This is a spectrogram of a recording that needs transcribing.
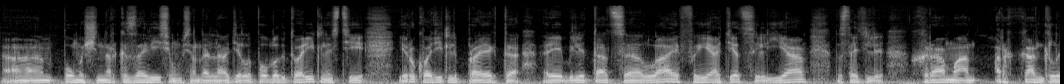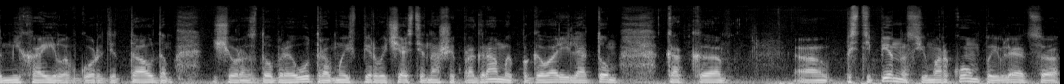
э, помощи наркозависимым синодального отдела по благотворительности и руководитель проекта «Реабилитация Life» и отец Илья, настоятель храма Архангела Михаила в городе Талдом. Еще раз доброе утро. Мы в первой части нашей программы поговорили о том, как э, постепенно с юморком появляются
